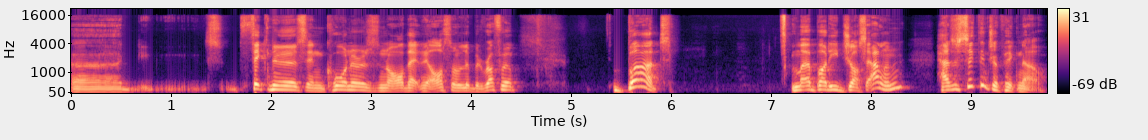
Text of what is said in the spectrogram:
uh, thickness and corners and all that, and also a little bit rougher. But my buddy Joss Allen has a signature pick now.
